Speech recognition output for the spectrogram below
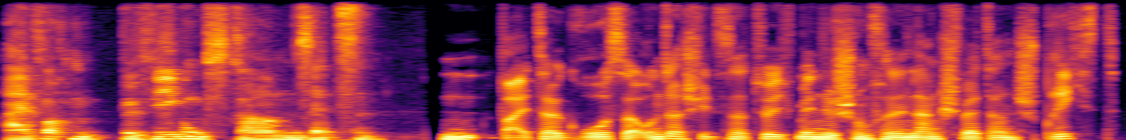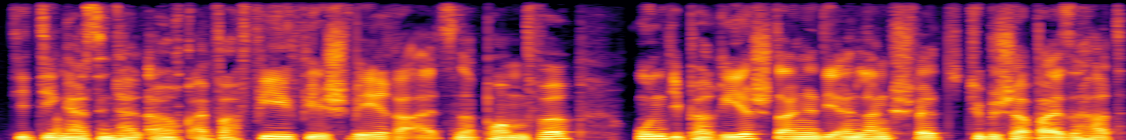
einfach einen Bewegungsrahmen setzen. Ein weiter großer Unterschied ist natürlich, wenn du schon von den Langschwertern sprichst, die Dinger sind halt auch einfach viel, viel schwerer als eine Pompe. Und die Parierstange, die ein Langschwert typischerweise hat,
